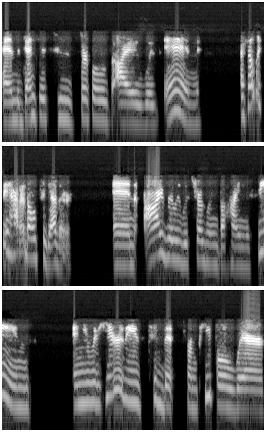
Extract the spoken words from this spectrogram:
And the dentists whose circles I was in, I felt like they had it all together. And I really was struggling behind the scenes. And you would hear these tidbits from people where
